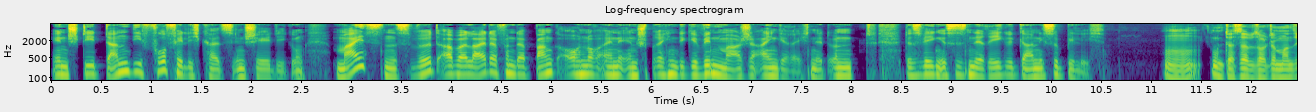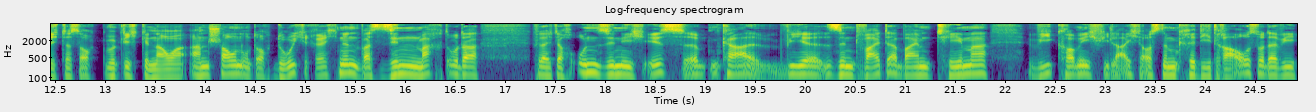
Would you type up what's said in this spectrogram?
entsteht dann die Vorfälligkeitsentschädigung. Meistens wird aber leider von der Bank auch noch eine entsprechende Gewinnmarge eingerechnet und deswegen ist es in der Regel gar nicht so billig. Mhm. Und deshalb sollte man sich das auch wirklich genauer anschauen und auch durchrechnen, was Sinn macht oder vielleicht auch unsinnig ist. Ähm, Karl, wir sind weiter beim Thema, wie komme ich vielleicht aus einem Kredit raus oder wie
